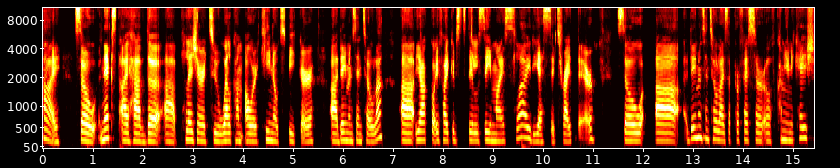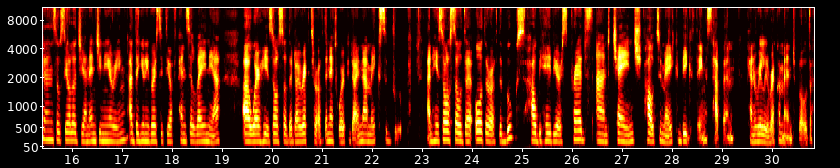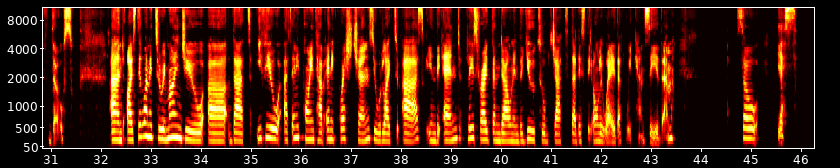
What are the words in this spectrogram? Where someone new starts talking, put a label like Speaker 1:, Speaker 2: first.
Speaker 1: Hi. So next I have the uh, pleasure to welcome our keynote speaker, uh, Damon Centola. Uh, Jaakko, if I could still see my slide, yes, it's right there. So uh, Damon Centola is a professor of communication, sociology, and engineering at the University of Pennsylvania, uh, where he is also the director of the Network Dynamics Group. And he's also the author of the books How Behavior Spreads and Change How to Make Big Things Happen can really recommend both of those. And I still wanted to remind you uh, that if you at any point have any questions you would like to ask in the end, please write them down in the YouTube chat. That is the only way that we can see them. So, yes,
